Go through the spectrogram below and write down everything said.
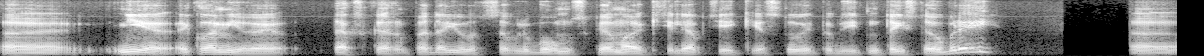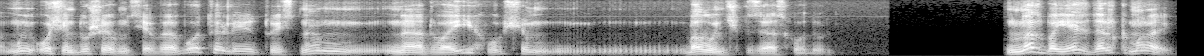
э, не рекламируя, так скажем, продается в любом супермаркете или аптеке, стоит приблизительно 300 рублей. Э, мы очень душевно себя обработали, то есть нам на двоих, в общем, баллончик зарасходовали. У нас боялись даже комары.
